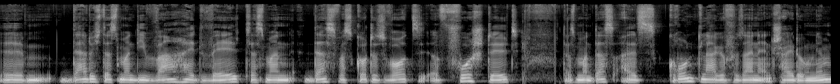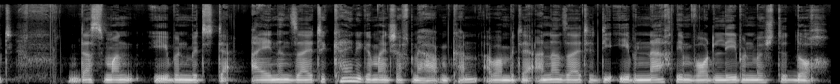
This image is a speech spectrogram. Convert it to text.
ähm, dadurch, dass man die Wahrheit wählt, dass man das, was Gottes Wort äh, vorstellt, dass man das als Grundlage für seine Entscheidung nimmt, dass man eben mit der einen Seite keine Gemeinschaft mehr haben kann, aber mit der anderen Seite, die eben nach dem Wort leben möchte, doch.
